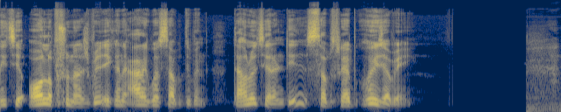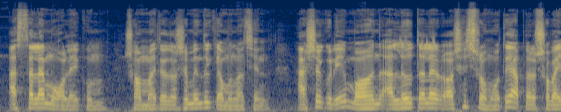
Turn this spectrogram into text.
নিচে অল অপশন আসবে, এখানে আরেকবার চাপ দেবেন। তাহলে চ্যানেলটি সাবস্ক্রাইব হয়ে যাবে। আসসালামু আলাইকুম। সম্মানিত দর্শকবৃন্দু, কেমন আছেন? আশা করি মহান আল্লাহ তালার অশেষ রহমতে আপনারা সবাই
